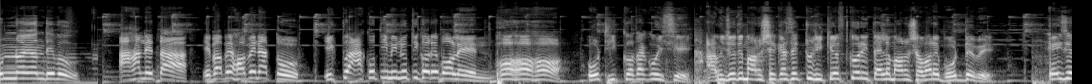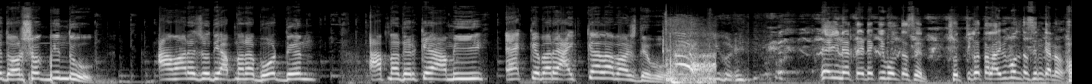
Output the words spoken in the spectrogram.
উন্নয়ন দেব। আহা নেতা এভাবে হবে না তো একটু আকতি মিনতি করে বলেন। হ হ হ ও ঠিক কথা কইছে। আমি যদি মানুষের কাছে একটু রিকোয়েস্ট করি তাহলে মানুষ আমারে ভোট দেবে। এই যে দর্শক বিন্দু আমারে যদি আপনারা ভোট দেন আপনাদেরকে আমি একেবারে আইকালাবাস দেব। এই নেতা এটা কি বলতেছেন? সত্যি কথা লাইভে বলতেছেন কেন? হ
